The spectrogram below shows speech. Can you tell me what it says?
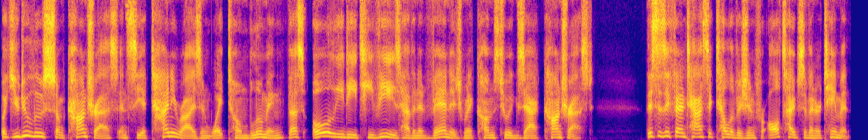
but you do lose some contrast and see a tiny rise in white tone blooming, thus OLED TVs have an advantage when it comes to exact contrast. This is a fantastic television for all types of entertainment,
